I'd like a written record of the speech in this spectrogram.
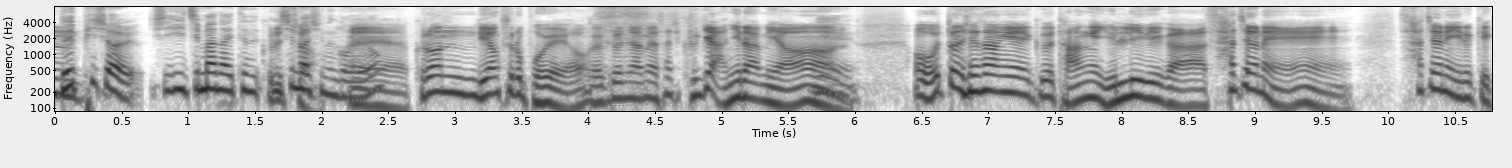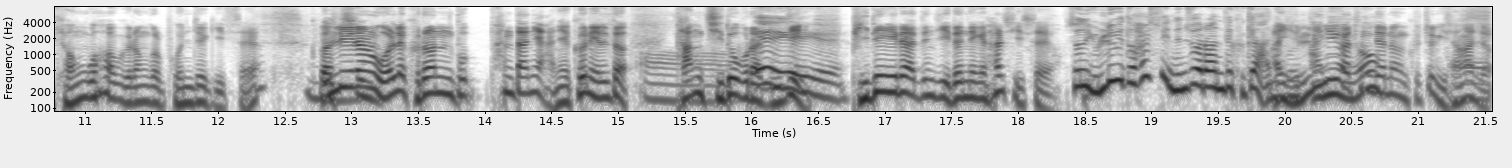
저는 뇌피셜이지만 하여튼 그렇죠. 의심하시는 거예요. 예, 그런 뉘앙스로 보여요. 왜 그러냐면 사실 그게 아니라면 예. 어, 어떤 세상에 그 당의 윤리위가 사전에 사전에 이렇게 경고하고 이런 걸 본 적이 있어요? 윤리라는 원래 그런 부- 판단이 아니에요. 그건 예를 들어 아. 당 지도부라든지 예, 예, 예. 비대위라든지 이런 얘기를 할 수 있어요. 저는 윤리위도 할 수 있는 줄 알았는데 그게 아니, 아, 윤리위 아니에요. 같은 데는 그 좀 이상하죠.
